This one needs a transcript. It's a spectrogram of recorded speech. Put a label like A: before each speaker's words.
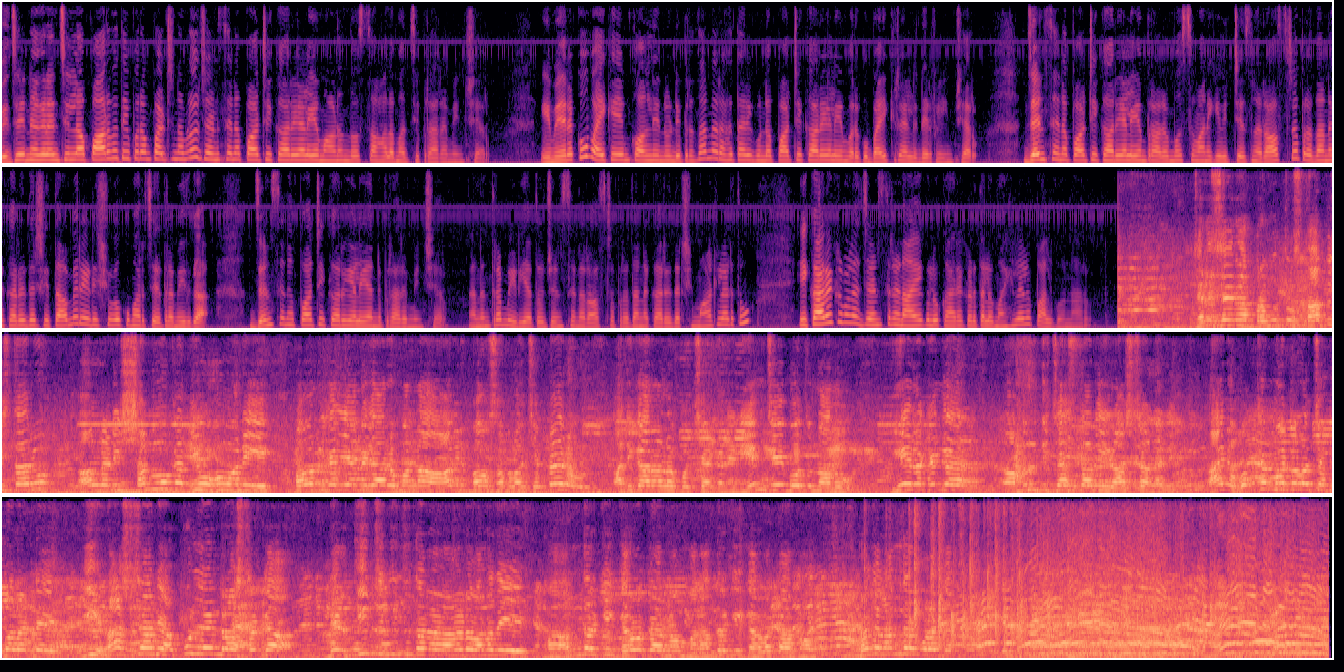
A: విజయనగరం జిల్లా పార్వతీపురం పట్టణంలో జనసేన పార్టీ కార్యాలయం ఆనందోత్సాహాల మధ్య ప్రారంభించారు. ఈ మేరకు వైకేఎం కాలనీ నుండి ప్రధాన రహదారి గుండా పార్టీ కార్యాలయం వరకు బైక్ ర్యాలీ నిర్వహించారు. జనసేన పార్టీ కార్యాలయం ప్రారంభోత్సవానికి విచ్చేసిన రాష్ట్ర ప్రధాన కార్యదర్శి తామిరెడ్డి శివకుమార్ చేతుల మీదుగా జనసేన పార్టీ కార్యాలయాన్ని ప్రారంభించారు. అనంతరం మీడియాతో జనసేన రాష్ట్ర ప్రధాన కార్యదర్శి మాట్లాడుతూ ఈ కార్యక్రమంలో జనసేన నాయకులు కార్యకర్తలు మహిళలు పాల్గొన్నారు.
B: జనసేన ప్రభుత్వం స్థాపిస్తారు. ఆల్రెడీ షణ్ముఖ వ్యూహం అని పవన్ కళ్యాణ్ గారు మొన్న ఆవిర్భావ సభలో చెప్పారు. అధికారంలోకి వచ్చాక నేను ఏం చేయబోతున్నాను? ఏ రకంగా అభివృద్ధి చేస్తాను ఈ రాష్ట్రాన్ని? ఆయన ఒక్క మాటలో చెప్పాలంటే ఈ రాష్ట్రాన్ని అప్పులు లేని రాష్ట్రంగా నేను తీర్చిదిద్దుతానని అనడం అన్నది మా అందరికీ గర్వకారణం మనందరికీ గర్వకారణం. ప్రజలందరూ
